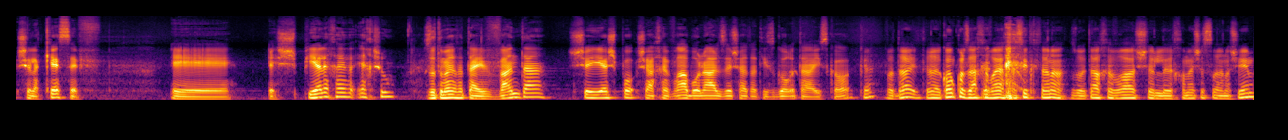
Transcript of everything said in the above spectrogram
של הכסף אה, השפיע לך איכשהו? זאת אומרת, אתה הבנת שיש פה, שהחברה בונה על זה שאתה תסגור את העסקאות? כן, ודאי. תראה, קודם כל זו הייתה חברה יחסית קטנה. זו הייתה חברה של 15 אנשים,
